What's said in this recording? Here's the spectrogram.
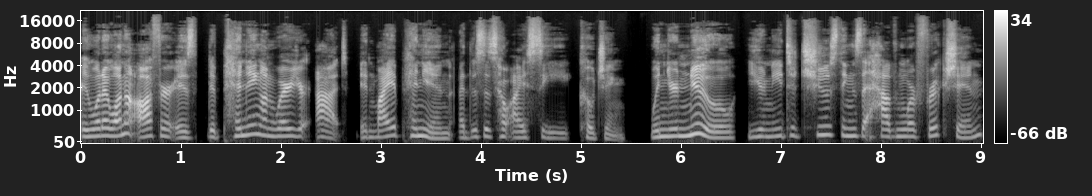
And what I want to offer is depending on where you're at, in my opinion, this is how I see coaching. When you're new, you need to choose things that have more friction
